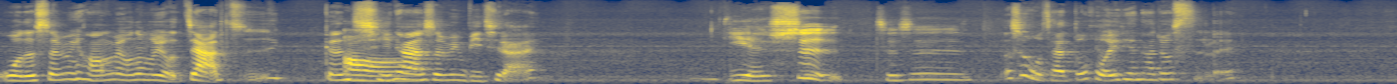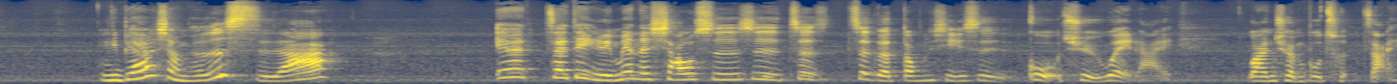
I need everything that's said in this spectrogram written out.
我的生命好像没有那么有价值，跟其他的生命比起来。也是，只是但是我才多活一天，他就死了欸、你不要想的是死啊，因为在电影里面的消失是这这个东西是过去未来完全不存在，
